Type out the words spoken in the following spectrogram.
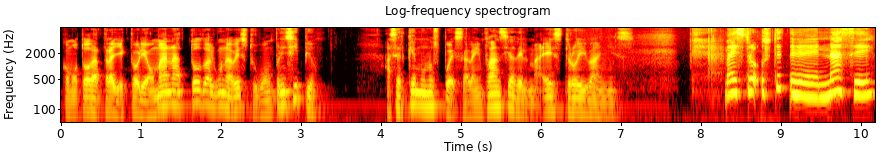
como toda trayectoria humana, todo alguna vez tuvo un principio. Acerquémonos, pues, a la infancia del maestro Ibáñez. Maestro, usted eh, nace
